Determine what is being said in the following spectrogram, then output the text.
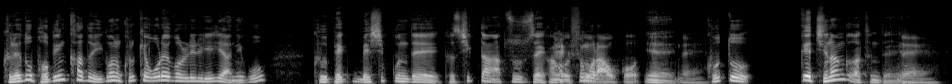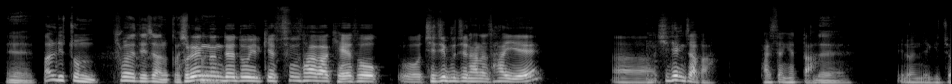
그래도 법인카드 이거는 그렇게 오래 걸릴 일이 아니고 그 백 몇십 군데 그 식당 압수수색 한 것도 129곳. 예 네. 그것도 꽤 지난 것 같은데 네. 예 빨리 좀 풀어야 되지 않을까 싶어요. 그랬는데도 이렇게 수사가 계속 어, 지지부진하는 사이에 어, 희생자가 발생했다. 네. 이런 얘기죠.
